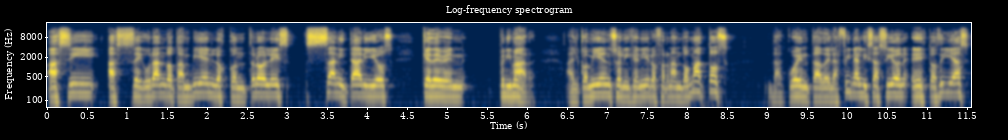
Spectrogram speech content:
así asegurando también los controles sanitarios que deben primar. Al comienzo, el ingeniero Fernando Matos da cuenta de la finalización en estos días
